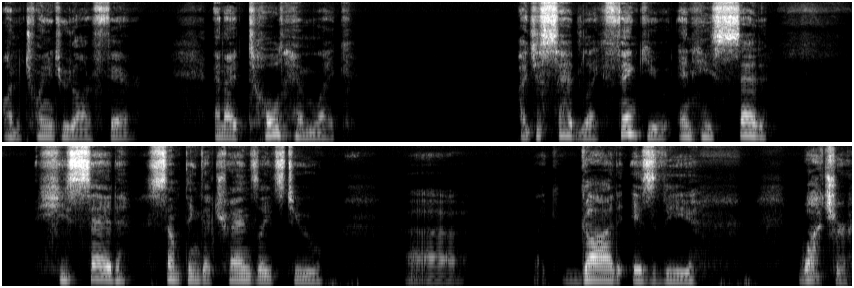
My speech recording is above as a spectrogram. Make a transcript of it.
on a $22 fare. And I told him, like, I just said, like, thank you. And he said, he said something that translates to, uh, like, God is the watcher.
